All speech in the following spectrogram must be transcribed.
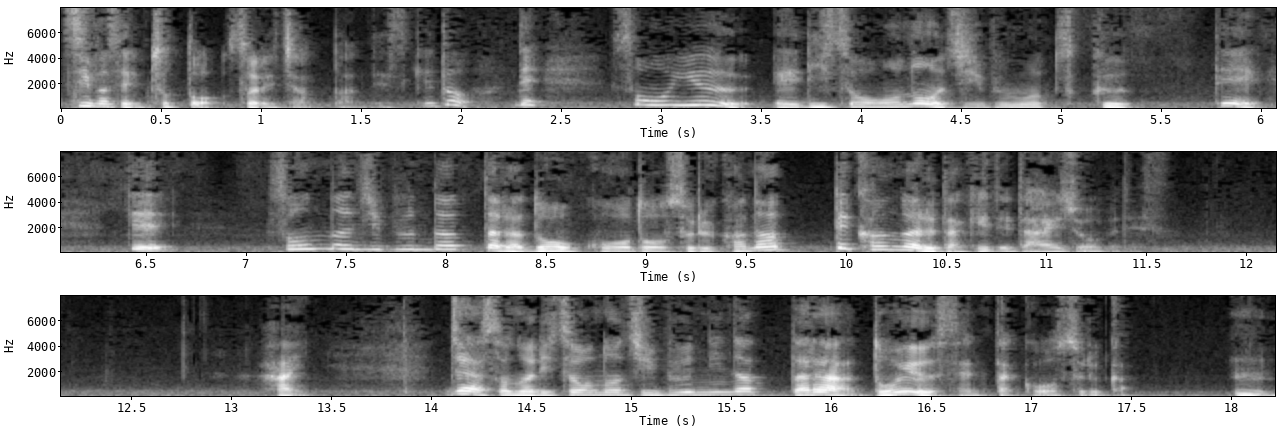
すいません、ちょっとそれちゃったんですけど、で、そういう理想の自分を作って、で、そんな自分だったらどう行動するかなって考えるだけで大丈夫です。はい。じゃあその理想の自分になったらどういう選択をするか。うん。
